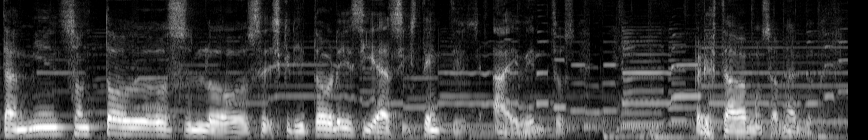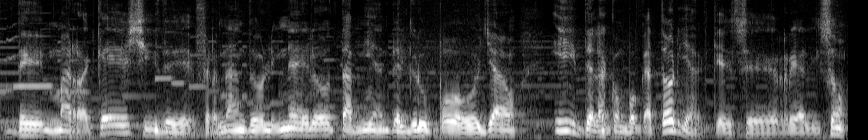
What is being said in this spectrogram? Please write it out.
también son todos los escritores y asistentes a eventos. Pero estábamos hablando de Marrakech y de Fernando Linero, también del grupo Yao y de la convocatoria que se realizó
